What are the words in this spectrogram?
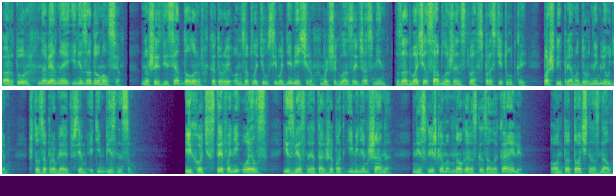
Артур, наверное, и не задумался – но 60 долларов, которые он заплатил сегодня вечером большеглазой Джасмин за два часа блаженства с проституткой, пошли прямо дурным людям, что заправляют всем этим бизнесом. И хоть Стефани Уэллс, известная также под именем Шана, не слишком много рассказала Карелли, он-то точно знал,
